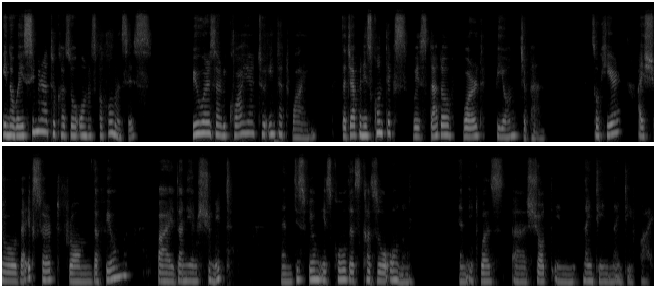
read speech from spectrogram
In a way similar to Kazuo Ono's performances, viewers are required to intertwine the Japanese context with that of world beyond Japan. So here I show the excerpt from the film by Daniel Schmid. And this film is called as Kazuo Ono. And it was uh, shot in 1995.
